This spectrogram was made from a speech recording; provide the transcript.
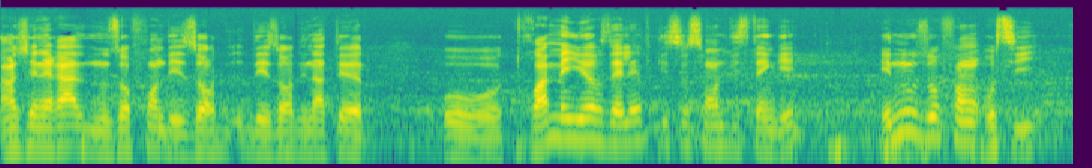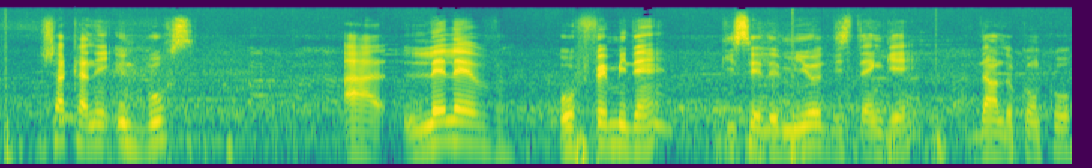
En général, nous offrons des, ord- des ordinateurs aux trois meilleurs élèves qui se sont distingués. Et nous offrons aussi chaque année une bourse à l'élève au féminin qui s'est le mieux distingué dans le concours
